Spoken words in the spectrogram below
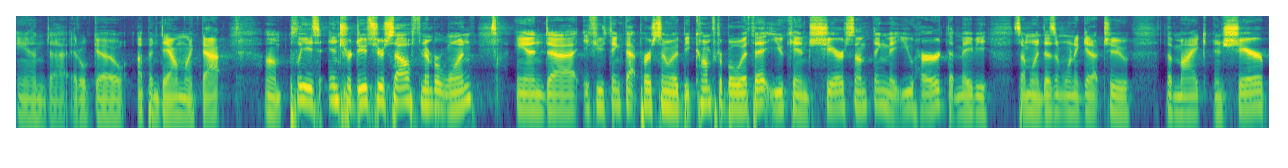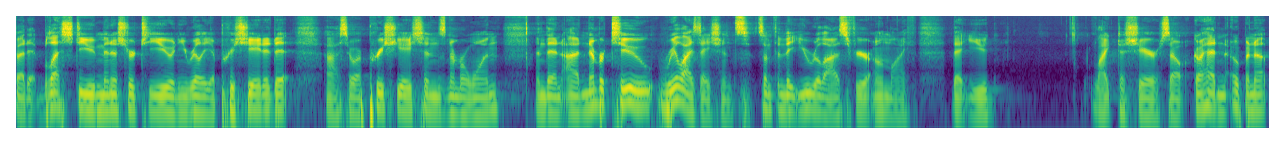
and uh, it'll go up and down like that. Um, please introduce yourself, number one. And uh, if you think that person would be comfortable with it, you can share something that you heard that maybe someone doesn't want to get up to the mic and share, but it blessed you, ministered to you, and you really appreciated it. Uh, so, appreciations, number one. And then uh, number two, realizations, something that you realized for your own life that you'd like to share. So, go ahead and open up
